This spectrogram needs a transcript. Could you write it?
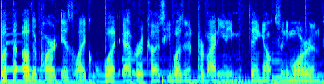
but the other part is like whatever because he wasn't providing anything else anymore. And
